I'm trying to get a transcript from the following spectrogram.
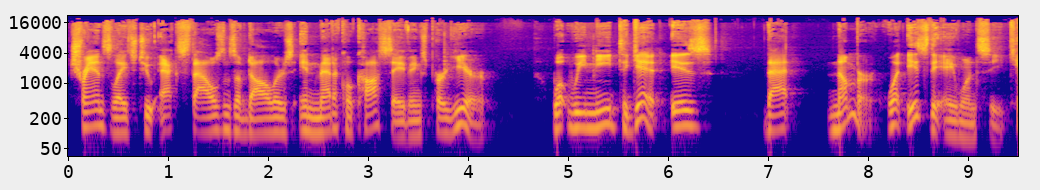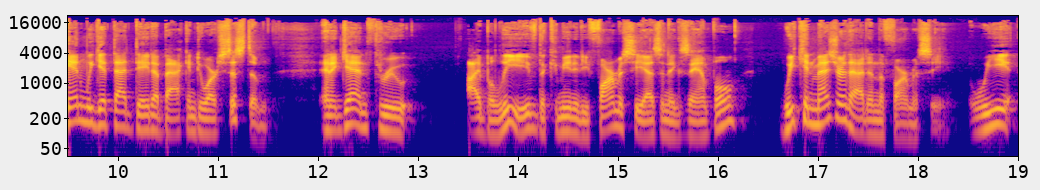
translates to X thousands of dollars in medical cost savings per year. What we need to get is that number. What is the A1C? Can we get that data back into our system? And again, through, I believe, the community pharmacy as an example, we can measure that in the pharmacy. We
